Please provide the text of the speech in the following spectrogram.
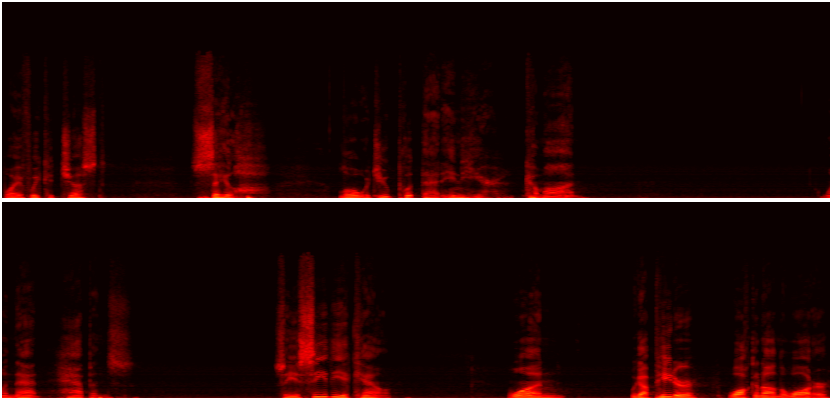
Boy, if we could just Selah. Lord, would you put that in here? Come on when that happens, so you see the account. One, we got Peter walking on the water.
